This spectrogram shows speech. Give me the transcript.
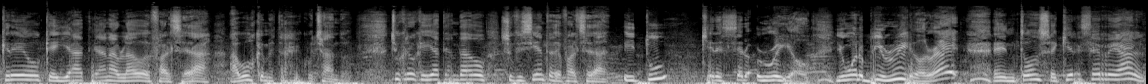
creo que ya te han hablado de falsedad, a vos que me estás escuchando. Yo creo que ya te han dado suficiente de falsedad y tú quieres ser real. You want to be real, right? Entonces, quieres ser real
